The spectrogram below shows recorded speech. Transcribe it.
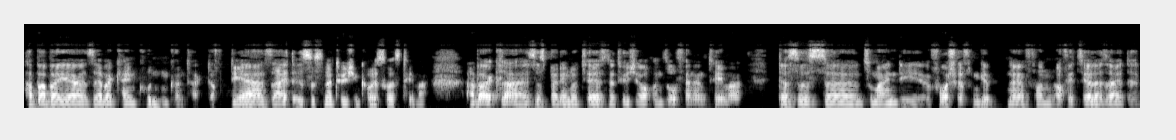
habe aber ja selber keinen Kundenkontakt. Auf der Seite ist es natürlich ein größeres Thema. Aber klar, es ist bei den Hotels natürlich auch insofern ein Thema, dass es äh, zum einen die Vorschriften gibt ne, von offizieller Seite,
